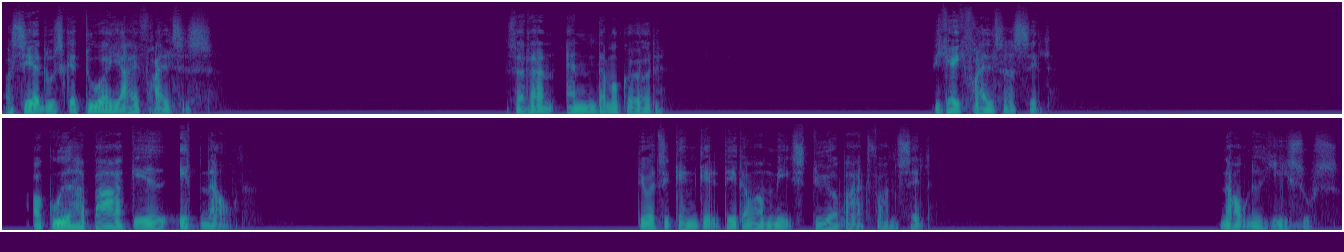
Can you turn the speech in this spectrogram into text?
Og ser du, skal du og jeg frelses, så er der en anden, der må gøre det. Vi kan ikke frelse os selv. Og Gud har bare givet et navn. Det var til gengæld det, der var mest dyrebart for ham selv. Navnet Jesus.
